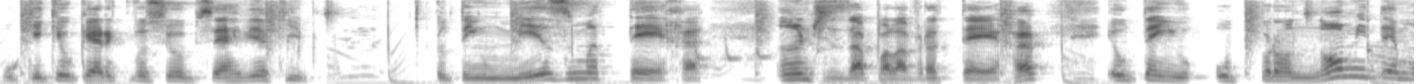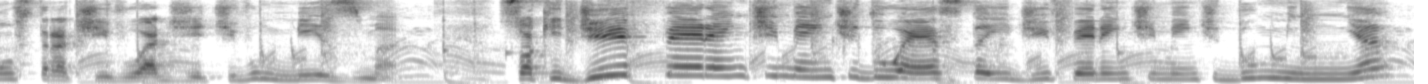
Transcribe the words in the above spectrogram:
O que, que eu quero que você observe aqui? Eu tenho mesma terra. Antes da palavra terra, eu tenho o pronome demonstrativo, o adjetivo mesma. Só que diferentemente do esta e diferentemente do minha,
